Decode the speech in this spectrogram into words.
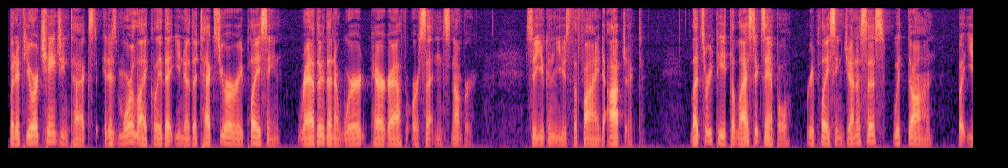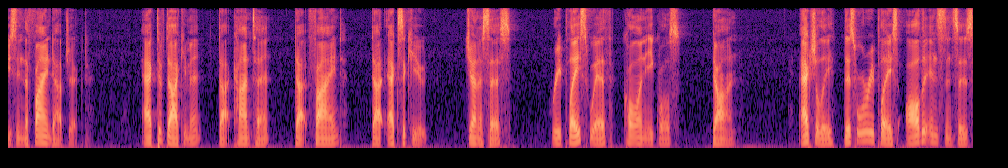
But if you are changing text, it is more likely that you know the text you are replacing rather than a word, paragraph, or sentence number. So you can use the find object. Let's repeat the last example, replacing Genesis with dawn, but using the find object. Active document content find execute Genesis replace with colon equals dawn. Actually, this will replace all the instances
